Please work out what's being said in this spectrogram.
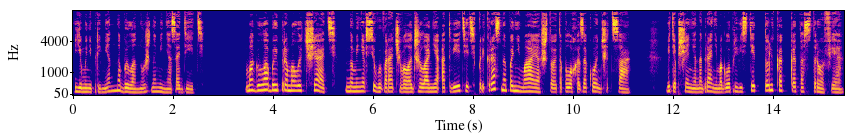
Ему непременно было нужно меня задеть. Могла бы и промолчать, но меня всю выворачивало от желания ответить, прекрасно понимая, что это плохо закончится. Ведь общение на грани могло привести только к катастрофе.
